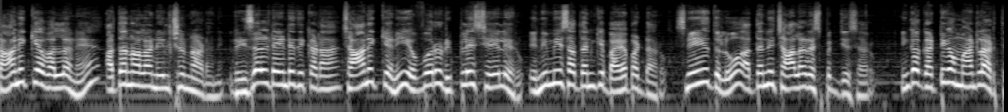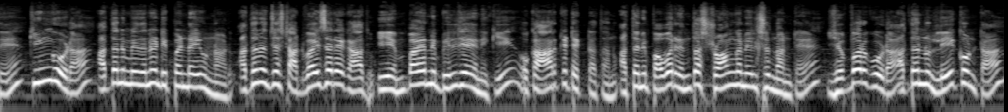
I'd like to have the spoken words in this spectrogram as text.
చాణక్య వల్లనే అతను అలా నిల్చున్నాడని. రిజల్ట్ ఏంటిది ఇక్కడ? చాణక్యని ఎవ్వరు రిప్లేస్ చేయలేరు. ఎనిమీస్ అతనికి భయపడ్డారు. స్నేహితులు అతన్ని చాలా రెస్పెక్ట్ చేశారు. ఇంకా గట్టిగా మాట్లాడితే కింగ్ కూడా అతని మీదనే డిపెండ్ అయి ఉన్నాడు. అతను జస్ట్ అడ్వైజరే కాదు. ఈ ఎంపైర్ని బిల్డ్ చేయడానికి ఒక ఆర్కిటెక్ట్ అతను. అతని పవర్ ఎంత స్ట్రాంగ్గా నిలిచిందంటే ఎవ్వరు కూడా అతను లేకుండా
